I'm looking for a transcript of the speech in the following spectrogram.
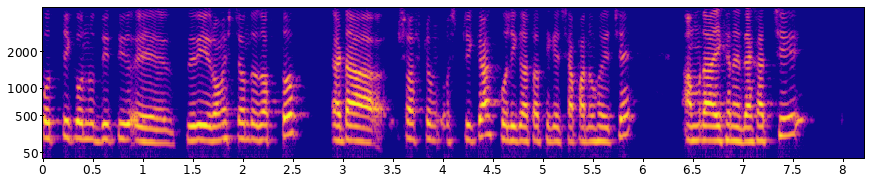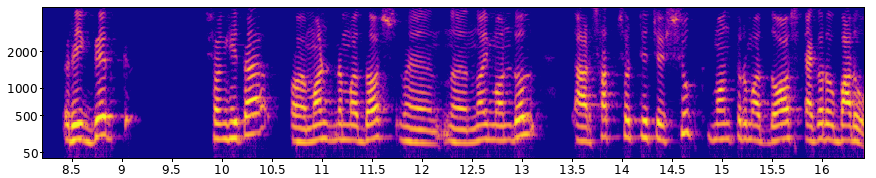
কর্তৃক অনুদিত শ্রী রমেশচন্দ্র দত্ত এটা ষষ্ঠ পত্রিকা কলিকাতা থেকে ছাপানো হয়েছে। আমরা এখানে দেখাচ্ছি ঋগ্বেদ, সংহিতা মন্ড নম্বর দশ নয় মন্ডল আর সাতষট্টি হচ্ছে সুক্ত, মন্ত্র নম্বর দশ, এগারো, বারো।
